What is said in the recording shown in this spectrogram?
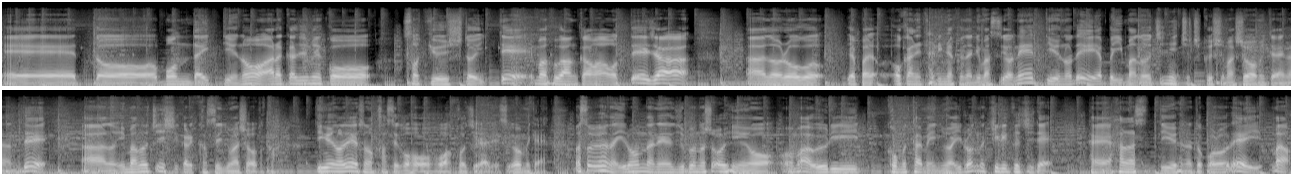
えー、っと、問題っていうのをあらかじめこう、訴求しといて、まあ、不安感を煽って、じゃあ、あの老後やっぱお金足りなくなりますよねっていうのでやっぱ今のうちに貯蓄しましょうみたいなんであの今のうちにしっかり稼ぎましょうとかっていうのでその稼ぐ方法はこちらですよみたいな、まあ、そういうふうないろんなね自分の商品を、まあ、売り込むためにはいろんな切り口で、えー、話すっていうふうなところでまあ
